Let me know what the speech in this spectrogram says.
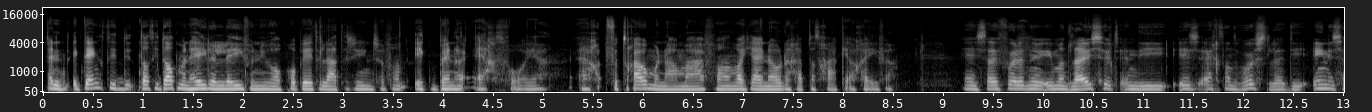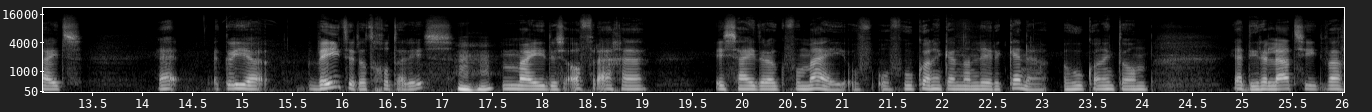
En ik denk dat hij, dat hij dat mijn hele leven nu al probeert te laten zien. Zo van, ik ben er echt voor je. En vertrouw me nou maar van wat jij nodig hebt, dat ga ik jou geven. En stel je voor dat nu iemand luistert en die is echt aan het worstelen. Die enerzijds hè, kun je weten dat God er is, maar je dus afvragen: is hij er ook voor mij? Of, of hoe kan ik hem dan leren kennen? Hoe kan ik dan ja, die relatie waar,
